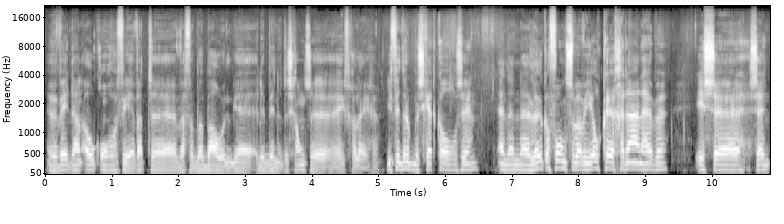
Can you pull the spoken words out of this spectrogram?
En we weten dan ook ongeveer wat, uh, wat voor bebouwing uh, er binnen de schans uh, heeft gelegen. Je vindt er ook musketkogels in. En een leuke vondst wat we ook gedaan hebben, is, zijn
